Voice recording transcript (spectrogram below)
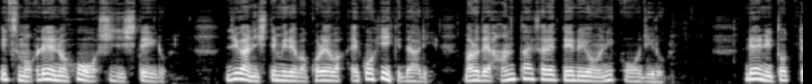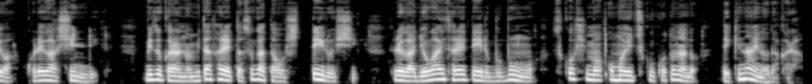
いつも霊の方を指示している。自我にしてみればこれはエコひいきであり、まるで反対されているように応じる。霊にとってはこれが真理。自らの満たされた姿を知っているし、それが除外されている部分を少しも思いつくことなどできないのだから。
